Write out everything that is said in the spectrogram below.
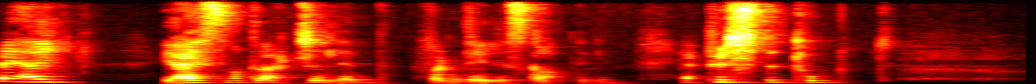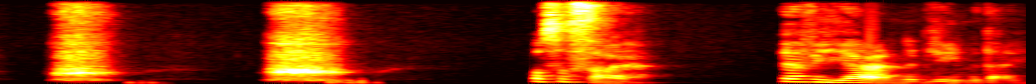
Og jeg jeg som hadde vært så redd for den lille skapningen. Jeg pustet tungt. Og så sa jeg, jeg vil gjerne bli med deg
